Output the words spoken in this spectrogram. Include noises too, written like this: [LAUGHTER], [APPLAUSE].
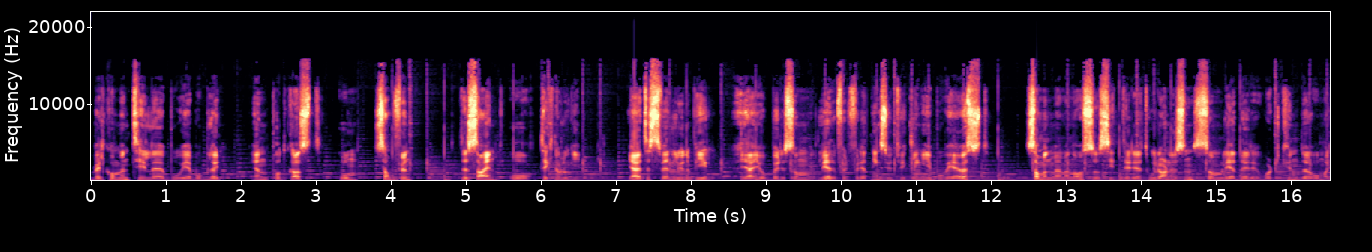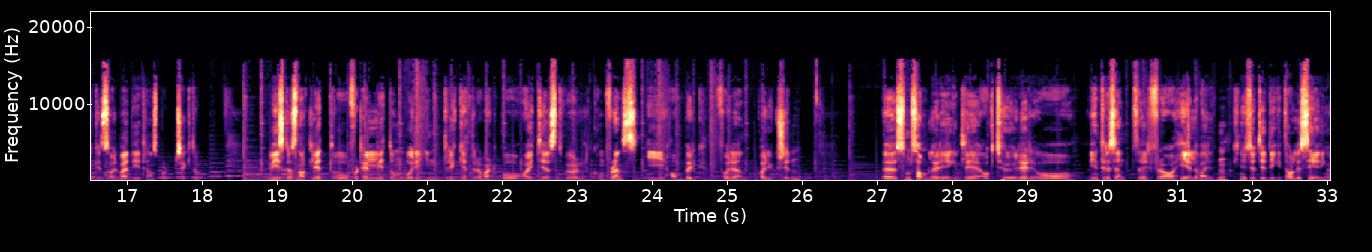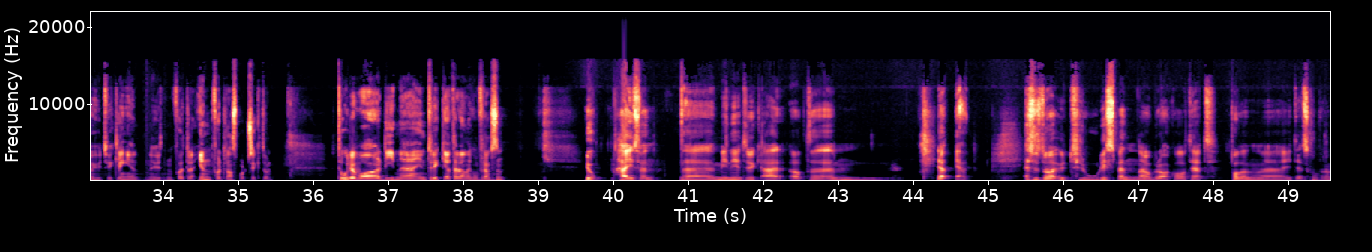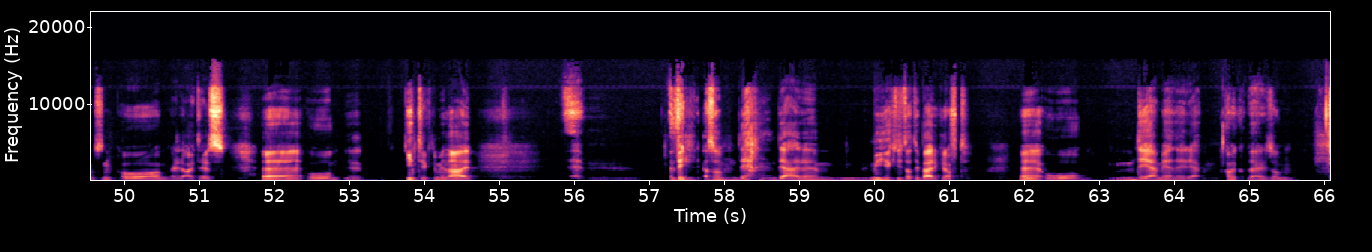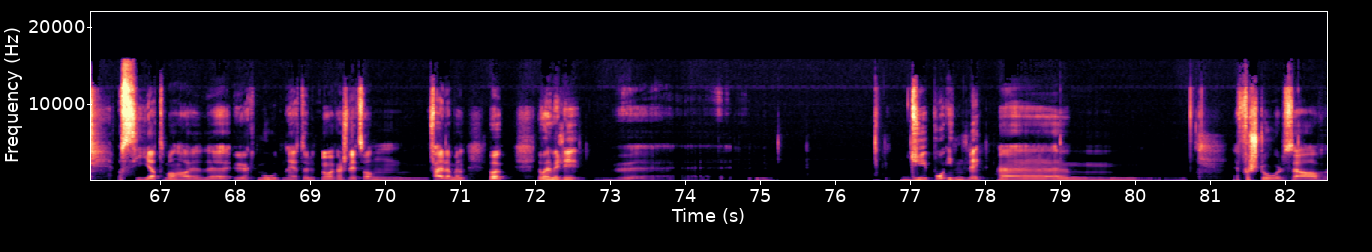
Velkommen til Bouvier bobler, en podkast om samfunn, design og teknologi. Jeg heter Sven Lune Pil. Jeg jobber som leder for forretningsutvikling i Bouvet Øst. Sammen med meg nå så sitter Tore Arnesen, som leder vårt kunde- og markedsarbeid i transportsektoren. Vi skal snakke litt og fortelle litt om våre inntrykk etter å ha vært på ITS World Conference i Hamburg for en par uker siden. Eh, som samler egentlig aktører og interessenter fra hele verden knyttet til digitalisering og utvikling innenfor, transportsektoren. Tore, hva er dine inntrykk etter denne konferansen? Jo, hei Sven. Uh, mine inntrykk er at um, ja, jeg, jeg syns det var utrolig spennende og bra kvalitet på den ITS-konferansen, eller ITS. Og inntrykkene mine er Vel, altså, det, det, er uh, mye knytta til bærekraft. Uh, og det jeg mener jeg, vi, Det er sånn Å si at man har uh, økt modenhet rundt noe, er kanskje litt sånn feil. Men det var, det var en veldig dyp og inderlig forståelse av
